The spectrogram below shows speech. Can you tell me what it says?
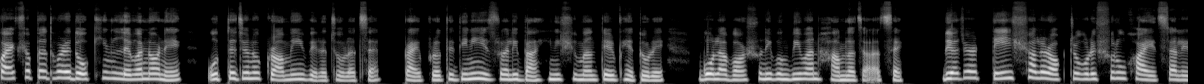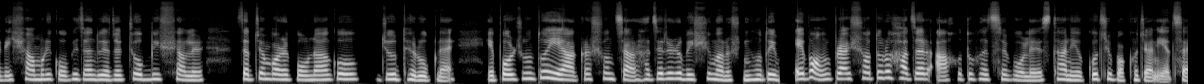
কয়েক সপ্তাহ ধরে দক্ষিণ লেবাননে উত্তেজনা ক্রমেই বেড়ে চলেছে। প্রায় প্রতিদিনই ইসরায়েলি বাহিনী সীমান্তের ভেতরে গোলা বর্ষণ এবং বিমান হামলা চালাচ্ছে। দুই হাজার তেইশ সালের অক্টোবরে শুরু হয় ইসরায়েলের এই সামরিক অভিযান। দুই হাজার চব্বিশ সালের সেপ্টেম্বরে পূর্ণাঙ্গ যুদ্ধে রূপ নেয়। এ পর্যন্ত এই আগ্রাসন চার হাজারেরও বেশি মানুষ নিহত এবং প্রায় সতেরো হাজার আহত হয়েছে বলে স্থানীয় কর্তৃপক্ষ জানিয়েছে।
